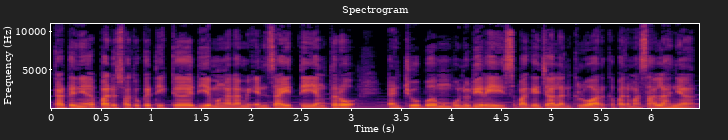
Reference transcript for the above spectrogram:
Katanya pada suatu ketika dia mengalami anxiety yang teruk dan cuba membunuh diri sebagai jalan keluar kepada masalahnya.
